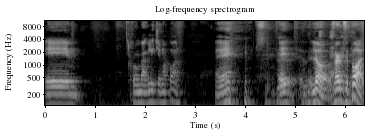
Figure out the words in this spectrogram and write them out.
איך קוראים באנגלית שם הפועל? אה? אה, לא, verb זה פועל.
